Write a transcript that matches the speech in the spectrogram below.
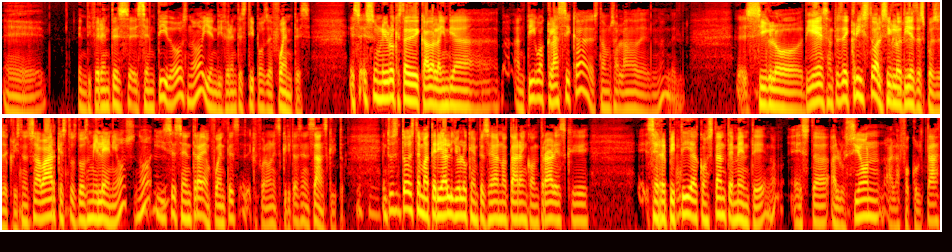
Eh, en diferentes eh, sentidos ¿no? y en diferentes tipos de fuentes. Es, es, un libro que está dedicado a la India antigua, clásica, estamos hablando de, del eh, siglo X antes de Cristo al siglo X después de Cristo. Entonces abarca estos dos milenios ¿no? y se centra en fuentes que fueron escritas en sánscrito. Entonces en todo este material yo lo que empecé a notar, a encontrar es que se repetía constantemente esta alusión a la facultad,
